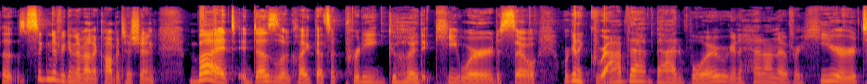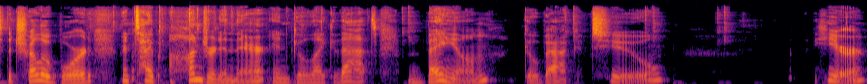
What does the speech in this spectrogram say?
a significant amount of competition, but it does look like that's a pretty good keyword. So we're going to grab that bad boy. We're going to head on over here to the Trello board. We're going to type 100 in there and go like that. Bam. Go back to here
